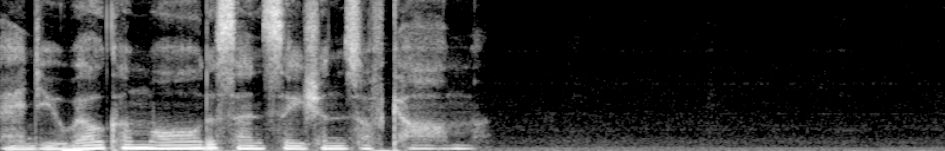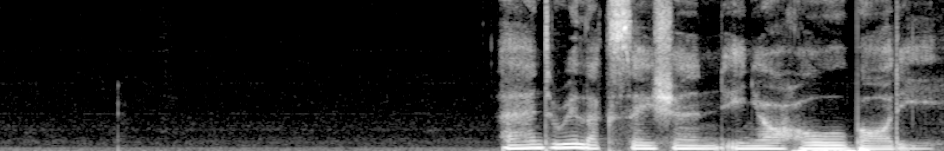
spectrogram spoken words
and you welcome all the sensations of calm. And relaxation in your whole body.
